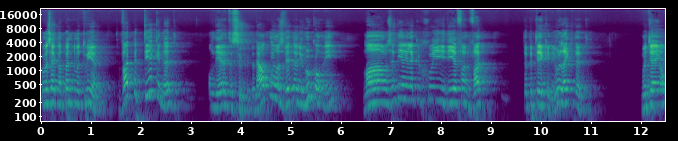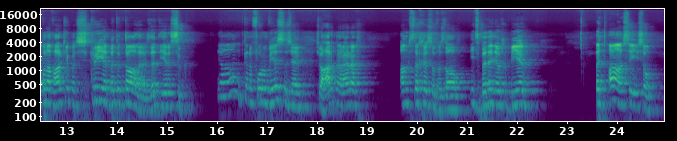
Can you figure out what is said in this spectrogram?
Kom ons kyk na punt nommer 2. Wat beteken dit om die Here te soek? Dit help nie ons weet nou die hoekom nie, maar ons het nie eintlik 'n goeie idee van wat dit beteken nie. Hoe lyk dit? Moet jy op en af hardloop en skree en bid in tale? Is dit die Here soek? Ja, dit kan 'n vorm wees as jy as jou hart nou regtig angstig is of as daar iets binne in jou gebeur. Punt A sê hierson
